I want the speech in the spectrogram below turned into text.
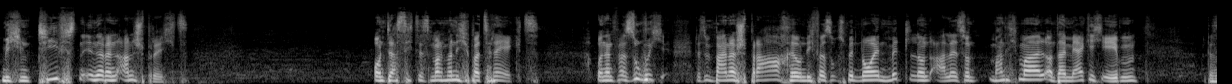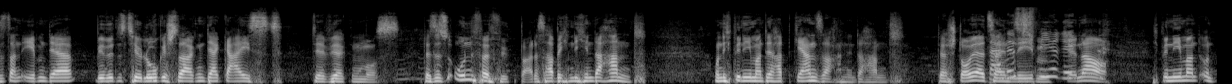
mich im tiefsten Inneren anspricht. Und dass sich das manchmal nicht überträgt. Und dann versuche ich das mit meiner Sprache und ich versuche es mit neuen Mitteln und alles. Und manchmal, und dann merke ich eben, das ist dann eben der, wir würden es theologisch sagen, der Geist, der wirken muss. Das ist unverfügbar, das habe ich nicht in der Hand. Und ich bin jemand, der hat gern Sachen in der Hand. Der steuert dann sein Leben. Schwierig. Genau. Ich bin jemand, und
